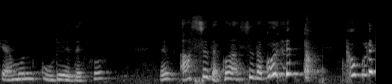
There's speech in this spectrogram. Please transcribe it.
কেমন কুড়ে দেখো। আসছে দেখো আসছে দেখো। কুড়ে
